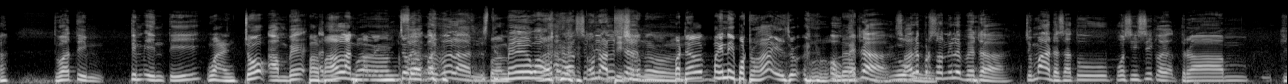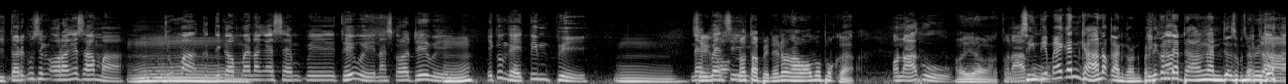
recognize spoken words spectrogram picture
Hah? Dua tim. Tim inti Wancok. ambek Bal-balan paling bal-balan. Istimewa. Ono addition. Padahal mainnya podo ae cok. Oh beda, soalnya personilnya beda. Cuma ada satu posisi kayak drum, gitar itu sing orangnya sama. Cuma ketika main nang SMP dewe, nang sekolah dewe, Hmm. iku nggak tim B. Hmm. Nek pensi notabene ono nama apa gak? Ono aku. Oh iya. Ono Sing tim E kan gak ono kan kon. Berarti kon cadangan cok sebenarnya cok.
